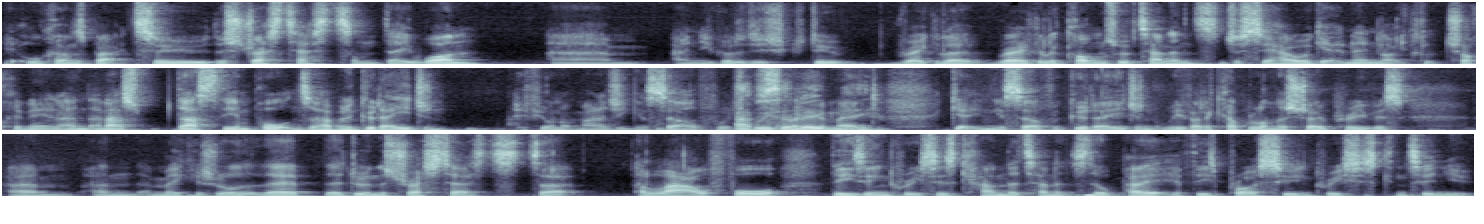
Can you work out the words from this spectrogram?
it all comes back to the stress tests on day one. Um, and you've got to just do regular regular comms with tenants and just see how we're getting in, like chocking in, and, and that's that's the importance of having a good agent if you're not managing yourself, which we recommend. Getting yourself a good agent. We've had a couple on the show previous, um, and, and making sure that they're they're doing the stress tests that allow for these increases. Can the tenant still pay it if these price increases continue?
